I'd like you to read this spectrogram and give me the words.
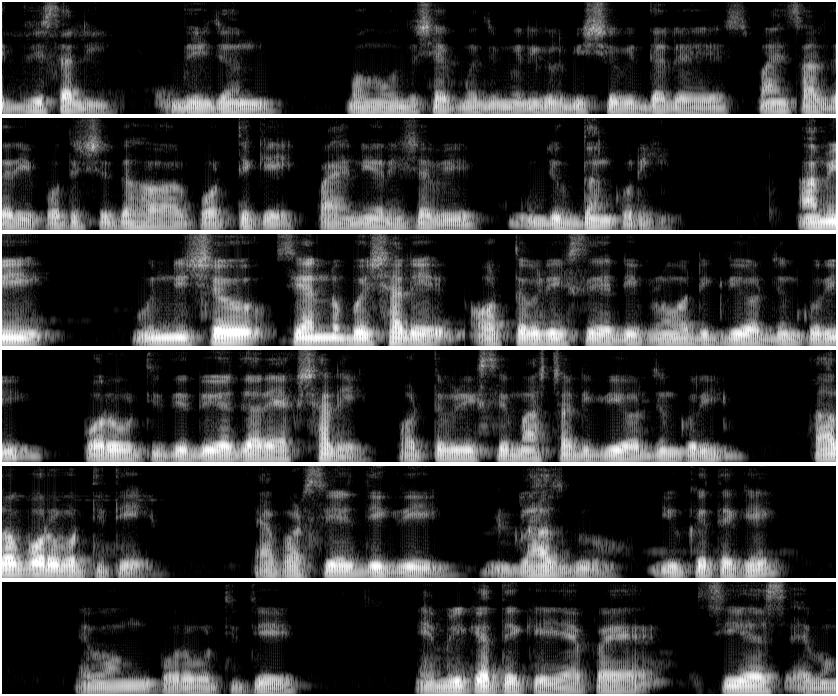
ইদ্রিস আলী দুইজন বঙ্গবন্ধু শেখ মুজিব মেডিকেল বিশ্ববিদ্যালয়ে স্পাইন সার্জারি প্রতিষ্ঠিত হওয়ার পর থেকে পাইনিয়ার হিসাবে যোগদান করি। আমি উনিশশো ছিয়ানব্বই সালে অর্থোপেডিক্সে ডিপ্লোমা ডিগ্রি অর্জন করি, পরবর্তীতে দুই সালে অর্থোপেডিক্সে মাস্টার ডিগ্রি অর্জন করি, তারও পরবর্তীতে অ্যাপারসিএস ডিগ্রি গ্লাসগো ইউকে থেকে এবং পরবর্তীতে আমেরিকা থেকে এফআইসিএস এবং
